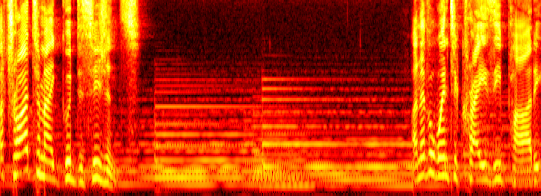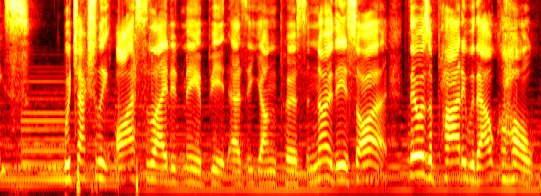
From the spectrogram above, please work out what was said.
I tried to make good decisions. I never went to crazy parties. which actually isolated me a bit as a young person. Know this I, there was a party with alcohol,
